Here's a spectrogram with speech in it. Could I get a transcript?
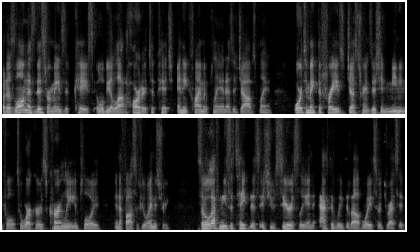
but as long as this remains the case, it will be a lot harder to pitch any climate plan as a jobs plan or to make the phrase just transition meaningful to workers currently employed in the fossil fuel industry. So the left needs to take this issue seriously and actively develop ways to address it.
